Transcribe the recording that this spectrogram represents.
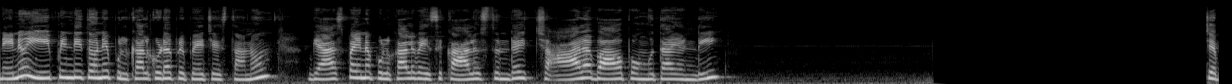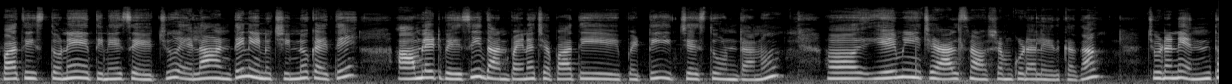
నేను ఈ పిండితోనే పుల్కాలు కూడా ప్రిపేర్ చేస్తాను. గ్యాస్ పైన పుల్కాలు వేసి కాలుస్తుంటే చాలా బాగా పొంగుతాయండి. చపాతీస్తోనే తినేసేయచ్చు. ఎలా అంటే నేను చిన్నుకైతే ఆమ్లెట్ వేసి దానిపైన చపాతీ పెట్టి ఇచ్చేస్తూ ఉంటాను. ఏమీ చేయాల్సిన అవసరం కూడా లేదు కదా. చూడండి ఎంత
